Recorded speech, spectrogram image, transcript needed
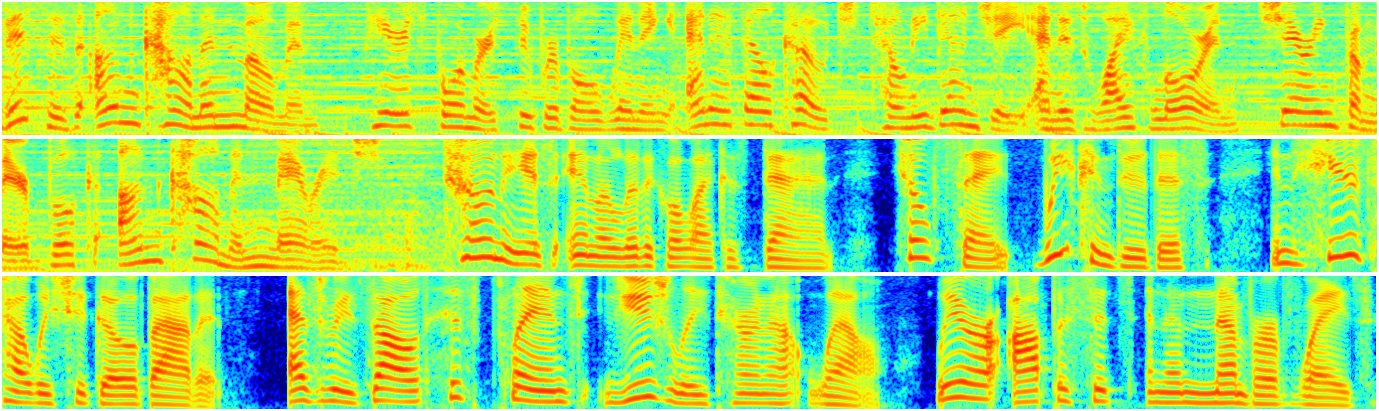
This is Uncommon Moments. Here's former Super Bowl winning NFL coach Tony Dungy and his wife Lauren sharing from their book Uncommon Marriage. Tony is analytical like his dad. He'll say, We can do this, and here's how we should go about it. As a result, his plans usually turn out well. We are opposites in a number of ways,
